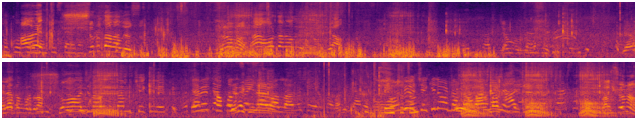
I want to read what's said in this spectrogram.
Çok korkuyorum Ahmet. Şuradan alıyorsun. Şunu mu? Ha oradan alıyorsun. Bir al. El atın vurduram. Şu ağacın altından bir çekilin. Evet kafanıza iner valla. Böyle şey. Beni tutun. çekil oradan. İnecek. Göstersene. Bak şunu.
